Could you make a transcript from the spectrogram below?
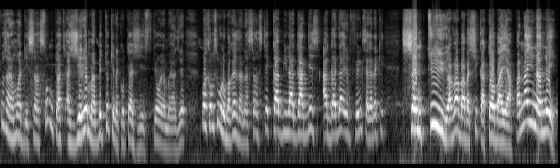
Tozala mwa décence so moto agere mabe tokenda kote ya gestion ya mayaje makambo so bolobaka eza na sens te kabila agarde agarda félix agardaki ceinture ava babashika to baya pendant une année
